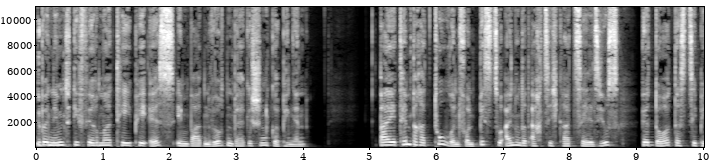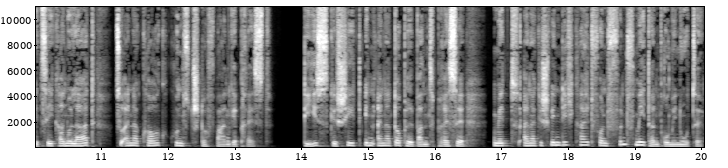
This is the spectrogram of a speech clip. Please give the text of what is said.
übernimmt die Firma TPS im baden-württembergischen Göppingen. Bei Temperaturen von bis zu 180 Grad Celsius wird dort das CPC-Granulat zu einer Kork-Kunststoffbahn gepresst. Dies geschieht in einer Doppelbandpresse mit einer Geschwindigkeit von fünf Metern pro Minute.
